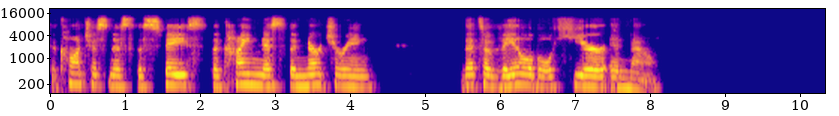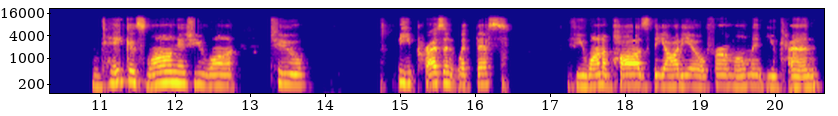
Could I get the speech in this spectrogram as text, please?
the consciousness, the space, the kindness, the nurturing that's available here and now. And take as long as you want to be present with this. If you want to pause the audio for a moment, you can.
